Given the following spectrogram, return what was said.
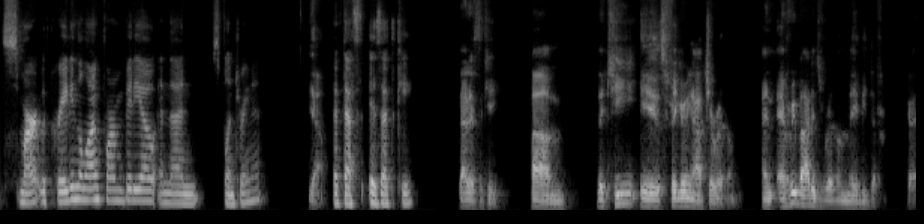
smart with creating the long form video and then splintering it? Yeah. If that's is that the key? That is the key. Um, the key is figuring out your rhythm. And everybody's rhythm may be different. Okay.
